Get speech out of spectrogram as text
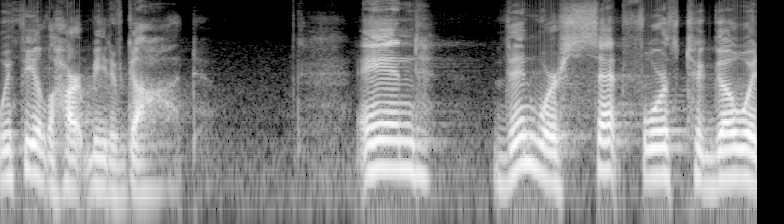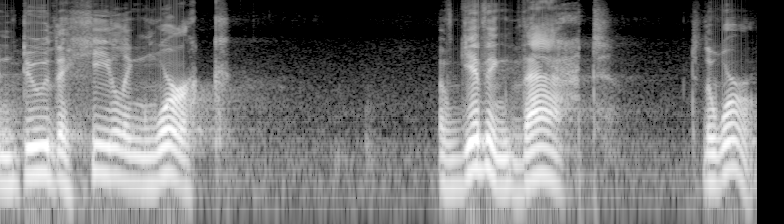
we feel the heartbeat of God. And then we're set forth to go and do the healing work of giving that to the world.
